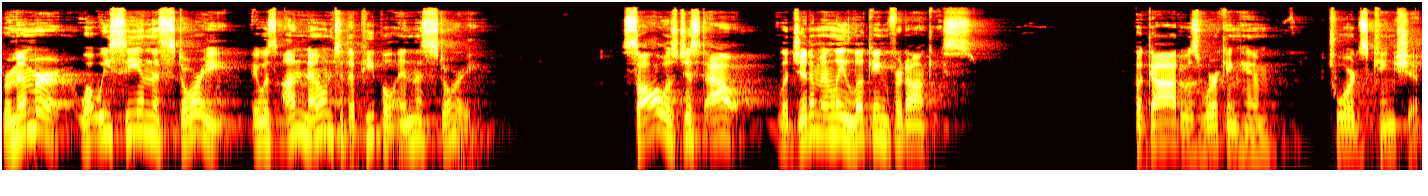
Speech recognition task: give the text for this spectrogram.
Remember, what we see in this story, it was unknown to the people in this story. Saul was just out legitimately looking for donkeys. but God was working him towards kingship.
